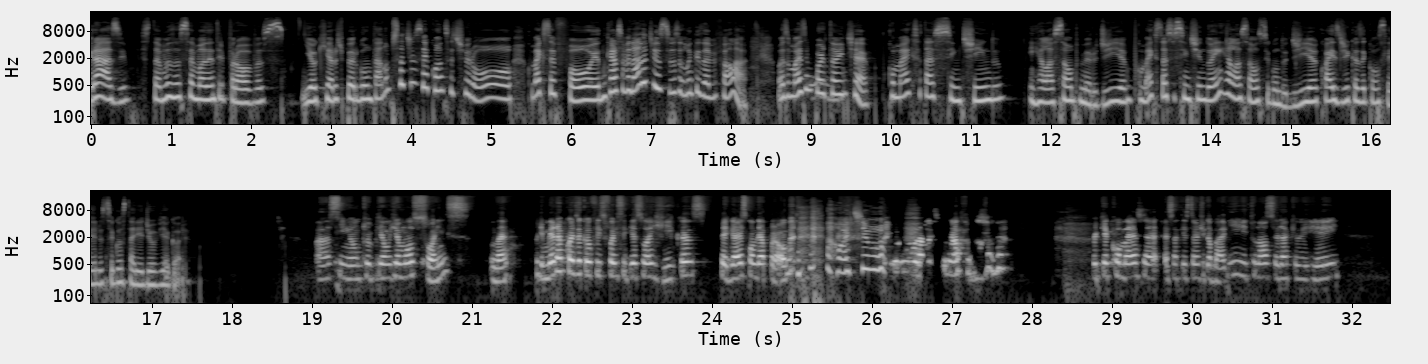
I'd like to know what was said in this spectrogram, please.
Grazi, estamos na semana entre provas. E eu quero te perguntar, não precisa dizer quanto você tirou, como é que você foi, eu não quero saber nada disso se você não quiser me falar. Mas o mais importante é, como é que você está se sentindo em relação ao primeiro dia? Como é que você está se sentindo em relação ao segundo dia? Quais dicas e conselhos você gostaria de ouvir agora? Assim, é um turbilhão de emoções, né? Primeira coisa que eu fiz foi seguir as suas dicas, pegar e esconder a prova. Ótimo! Porque começa essa questão de gabarito, nossa, será que eu errei?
